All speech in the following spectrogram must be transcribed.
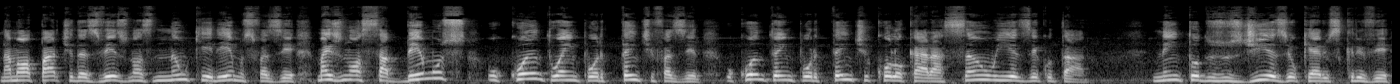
Na maior parte das vezes nós não queremos fazer, mas nós sabemos o quanto é importante fazer, o quanto é importante colocar ação e executar. Nem todos os dias eu quero escrever,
